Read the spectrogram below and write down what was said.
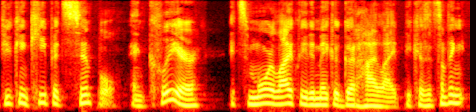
If you can keep it simple and clear, it's more likely to make a good highlight because it's something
